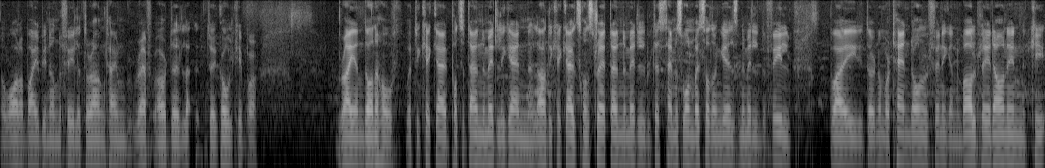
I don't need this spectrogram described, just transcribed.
a water boy being on the field at the wrong time, ref or the the goalkeeper. Ryan Donahoe with the kick out puts it down the middle again. A lot of the kick outs going straight down the middle, but this time it's won by Southern Gaels in the middle of the field by their number 10 Donald Finnegan. The ball played on in Key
